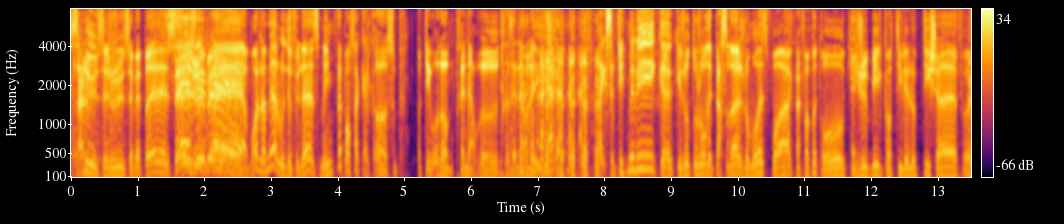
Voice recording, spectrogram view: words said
Salut, c'est Juju, c'est Pépé, C'est Jupé. Moi j'aime bien Louis de Funès, mais il me fait penser à quelqu'un, ce petit bonhomme très nerveux, très énervé, avec ses petites mimiques, euh, qui joue toujours des personnages de mauvaise foi, qui fait un peu trop, qui jubile quand il est le petit chef, euh,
